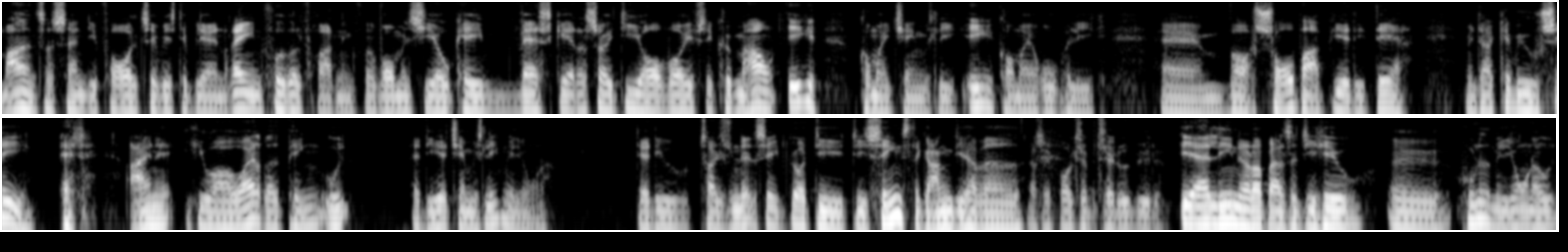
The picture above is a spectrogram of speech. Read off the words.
meget interessant i forhold til, hvis det bliver en ren fodboldforretning, for, hvor man siger, okay, hvad sker der så i de år, hvor FC København ikke kommer i Champions League, ikke kommer i Europa League? Øh, hvor sårbare bliver de der? Men der kan vi jo se, at ejerne hiver jo allerede penge ud af de her Champions League-millioner. Det har de jo traditionelt set gjort de, de seneste gange, de har været... Altså i forhold til at betale udbytte? Ja, lige netop. Altså, de hæv øh, 100 millioner ud,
